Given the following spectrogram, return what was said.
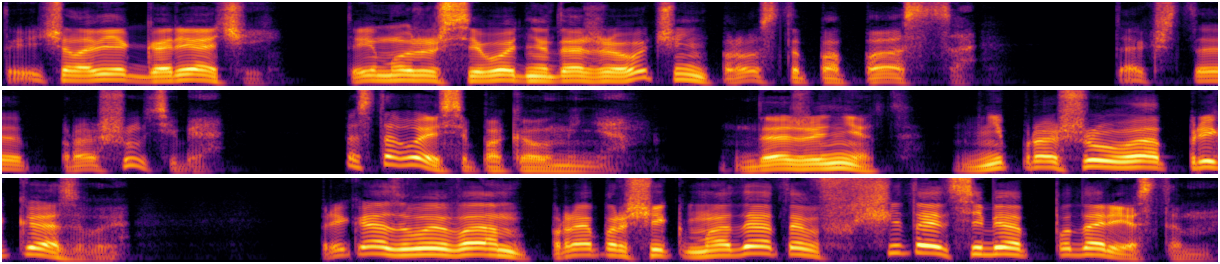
Ты человек горячий. Ты можешь сегодня даже очень просто попасться. Так что прошу тебя, оставайся пока у меня. Даже нет, не прошу, а приказываю. Приказываю вам, прапорщик Мадатов, считать себя под арестом.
